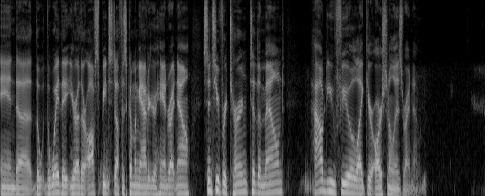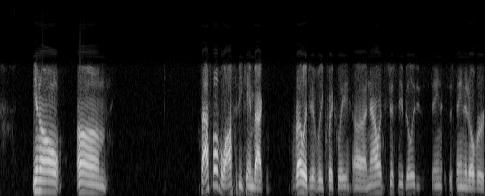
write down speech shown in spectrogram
and uh, the the way that your other off speed stuff is coming out of your hand right now? Since you've returned to the mound, how do you feel like your arsenal is right now? You know, um, fastball velocity came back relatively quickly. Uh, now it's just the ability to sustain sustain it over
